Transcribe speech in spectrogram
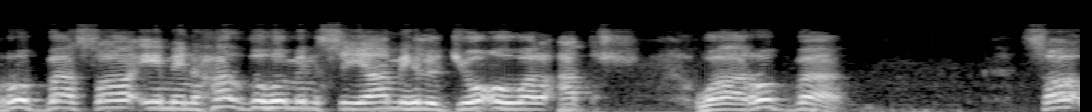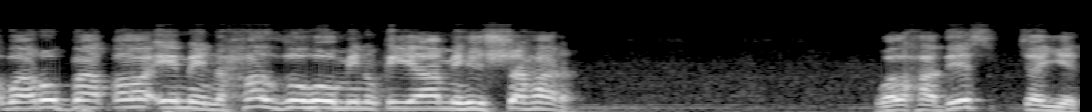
rubba sha'imin hadduhu min siyamihil ju'u wal atsh wa rubba wa rubba qa'imin syahr. Wal hadis jayyid.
